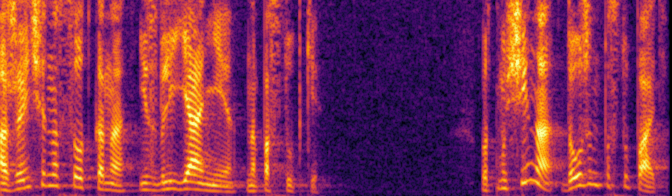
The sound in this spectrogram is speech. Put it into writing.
а женщина соткана из влияния на поступки. Вот мужчина должен поступать.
